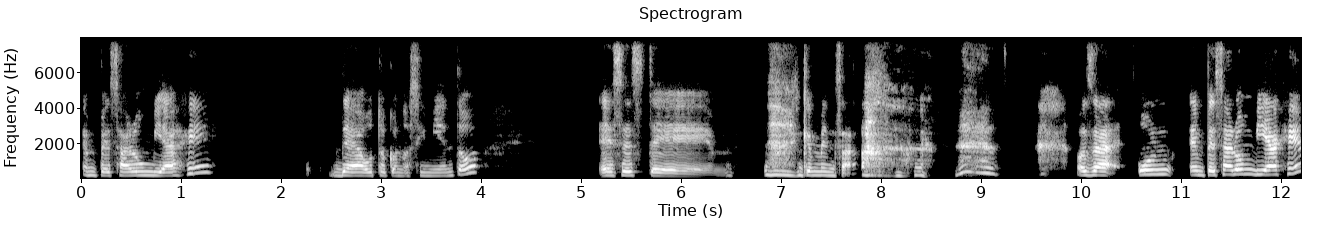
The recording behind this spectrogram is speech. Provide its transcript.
empezar un viaje de autoconocimiento es este, qué mensa. o sea, un, empezar un viaje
